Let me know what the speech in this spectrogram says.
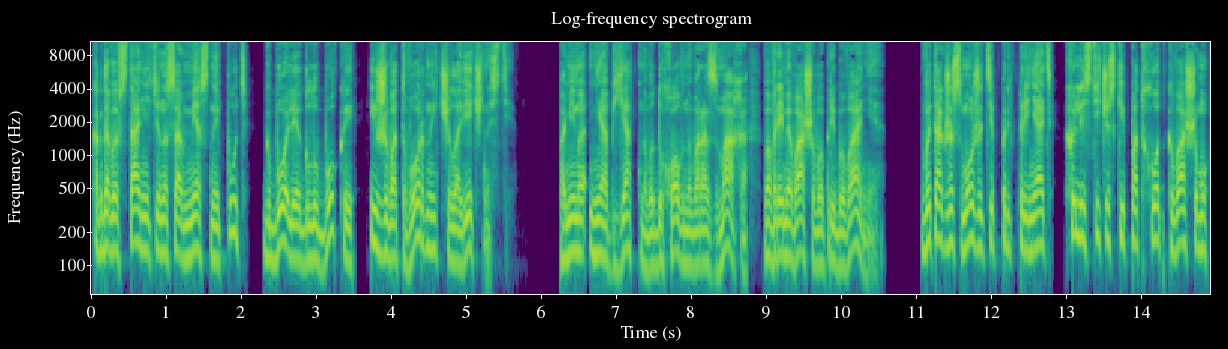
когда вы встанете на совместный путь к более глубокой и животворной человечности. Помимо необъятного духовного размаха во время вашего пребывания, вы также сможете предпринять холистический подход к вашему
